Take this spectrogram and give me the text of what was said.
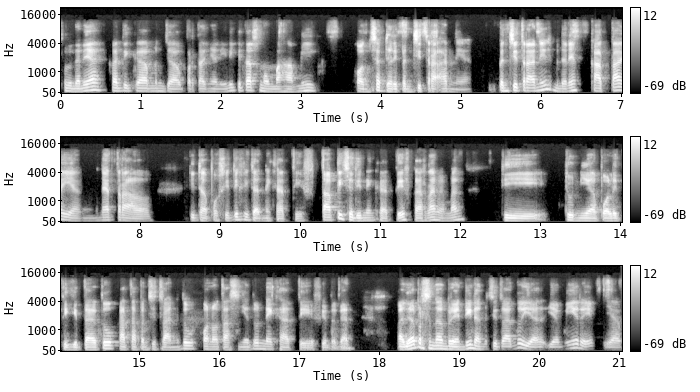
sebenarnya ketika menjawab pertanyaan ini kita harus memahami konsep dari pencitraan ya. Pencitraan ini sebenarnya kata yang netral, tidak positif, tidak negatif. Tapi jadi negatif karena memang di dunia politik kita itu kata pencitraan itu konotasinya itu negatif gitu kan. Padahal personal branding dan pencitraan itu ya ya mirip, ya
